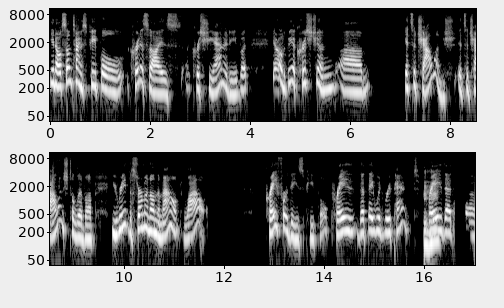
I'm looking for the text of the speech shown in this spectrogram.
you know, sometimes people criticize Christianity, but you know, to be a Christian, um, it's a challenge. It's a challenge to live up. You read the Sermon on the Mount. Wow, pray for these people pray that they would repent mm-hmm. pray that uh,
